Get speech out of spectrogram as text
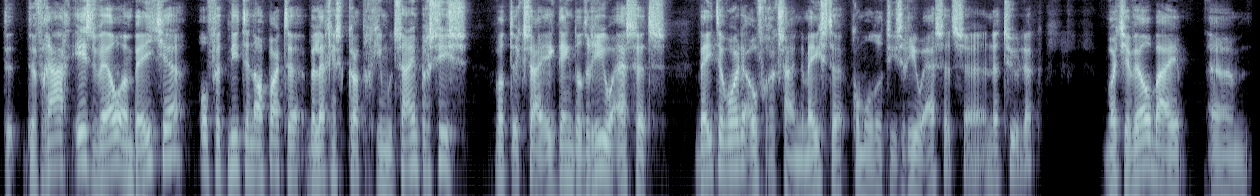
de, de vraag is wel een beetje of het niet een aparte beleggingscategorie moet zijn. Precies wat ik zei. Ik denk dat real assets beter worden. Overigens zijn de meeste commodities real assets natuurlijk. Wat je wel bij um,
